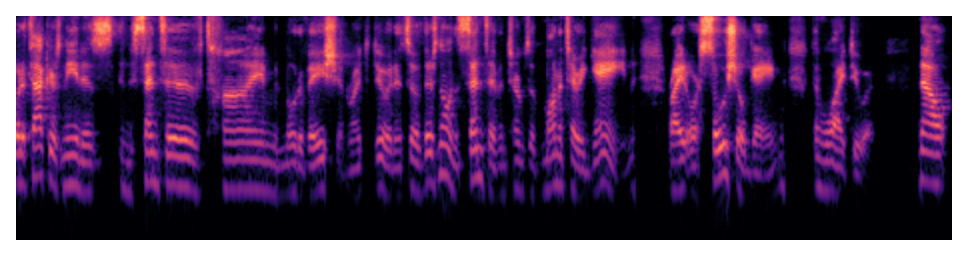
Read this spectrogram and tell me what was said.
what attackers need is incentive time and motivation right to do it. And so if there's no incentive in terms of monetary gain right or social gain then why do it? Now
